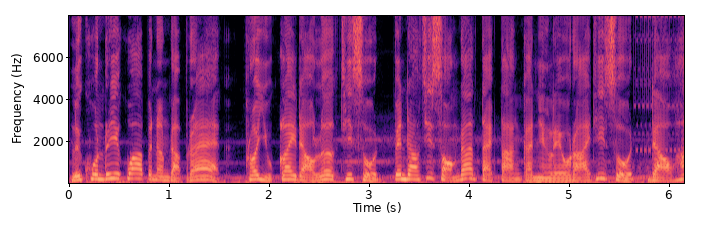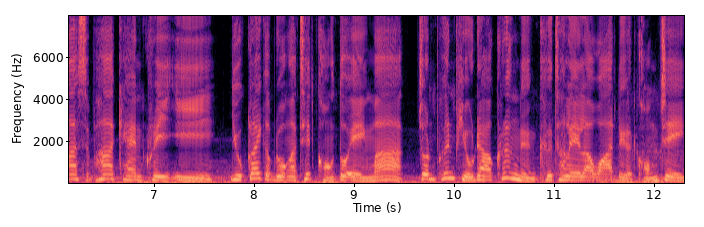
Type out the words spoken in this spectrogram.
หรือควรเรียกว่าเป็นลำดับแรกเพราะอยู่ใกล้ดาวฤกษ์ที่สุด เป็นดาวที่ 2 ด้านแตกต่างกันอย่างเลวร้ายที่สุด ดาว 55 แคนครี E อยู่ใกล้กับดวงอาทิตย์ของตัวเองมาก จนพื้นผิวดาวครึ่งหนึ่งคือทะเลลาวาเดือดของจริง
